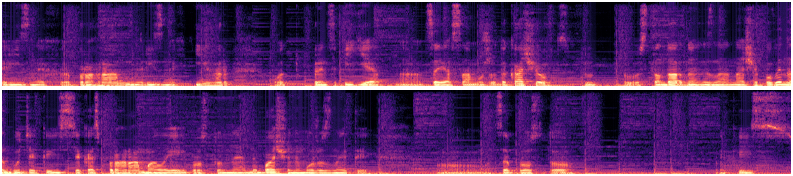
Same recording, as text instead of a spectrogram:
різних програм, різних ігор. От, в принципі, є. е, Це я сам уже докачував. Тут стандартно, я не знаю, наче повинен бути якийсь, якась програма, але я її просто не, не бачу, не можу знайти. Це просто якийсь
